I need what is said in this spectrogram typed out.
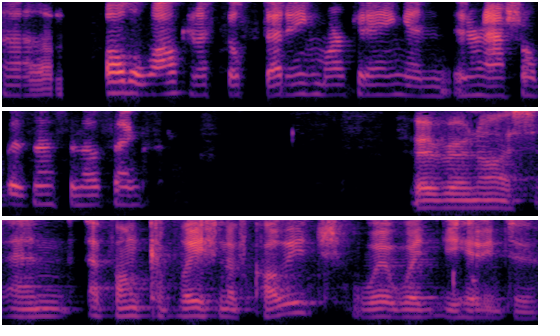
um, all the while kind of still studying marketing and international business and those things. Very, very nice. And upon completion of college, where, where did you head into?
